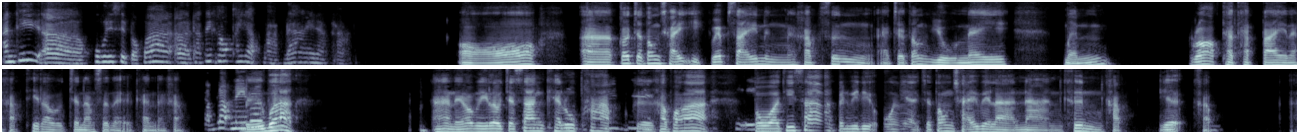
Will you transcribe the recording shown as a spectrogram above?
อันที่เอ่อครูบุญยศิษย์บอกว่าเอ่อทำให้เขาขยับปากได้นะคะ อ๋อ อ่าก็จะต้องใช้อีกเว็บไซต์หนึ่งนะครับ ซึ่งอาจจะต้องอยู่ในเหมือนรอบถัดๆไปนะครับ ที่เราจะนำเสนอกันนะครับ สำหรับในหรืรออบนี้ว่าอ่าในรอบนี้เราจะสร้างแค่รูปภาพใช่เออครับ เพราะว่าใช่ตัวที่สร้างเป็นวิดีโอเนี่ยจะต้องใช้เวลานานขึ้นครับ เยอะครับ อ่า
